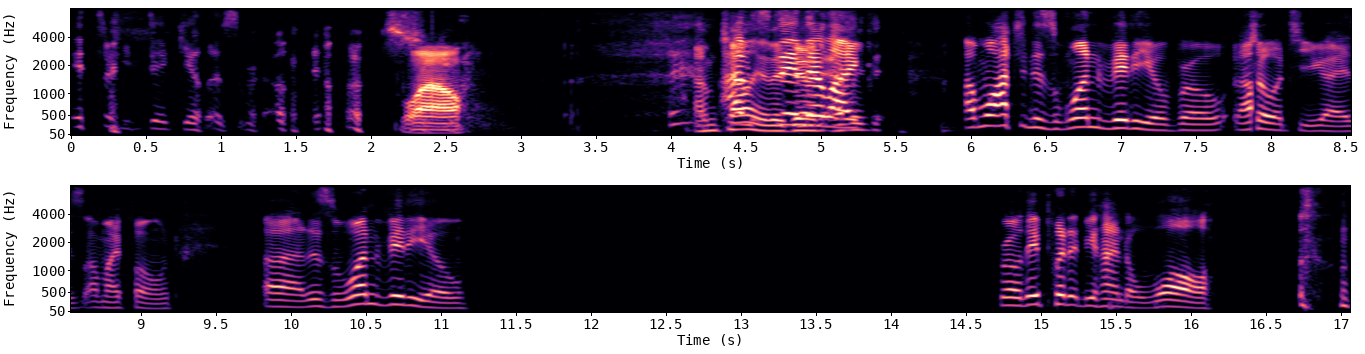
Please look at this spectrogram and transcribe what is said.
it's ridiculous, bro. wow. I'm telling I'm you, they're, they're like, everything. I'm watching this one video, bro. I'll show it to you guys on my phone. Uh, this one video bro, they put it behind a wall.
